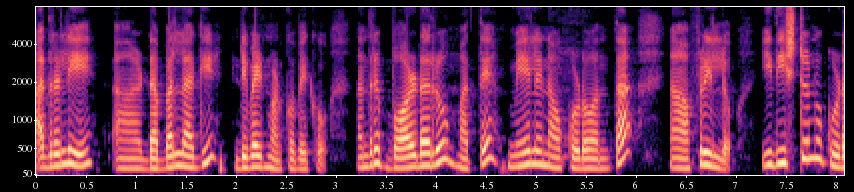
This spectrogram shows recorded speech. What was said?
ಅದರಲ್ಲಿ ಡಬಲ್ ಆಗಿ ಡಿವೈಡ್ ಮಾಡ್ಕೋಬೇಕು. ಅಂದ್ರೆ ಬಾರ್ಡರು ಮತ್ತೆ ಮೇಲೆ ನಾವು ಕೊಡೋ ಅಂತ ಫ್ರಿಲ್ಲು ಇದಿಷ್ಟನ್ನು ಕೂಡ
